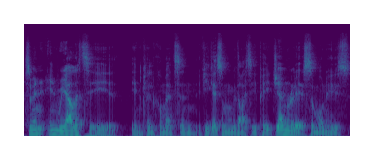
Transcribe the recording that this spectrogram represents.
So in, in reality, in clinical medicine, if you get someone with ITP, generally it's someone who's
